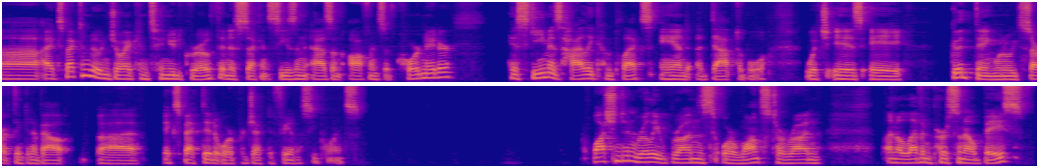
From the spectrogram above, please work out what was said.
uh, I expect him to enjoy continued growth in his second season as an offensive coordinator. His scheme is highly complex and adaptable, which is a good thing when we start thinking about uh, expected or projected fantasy points. Washington really runs or wants to run an 11 personnel base,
